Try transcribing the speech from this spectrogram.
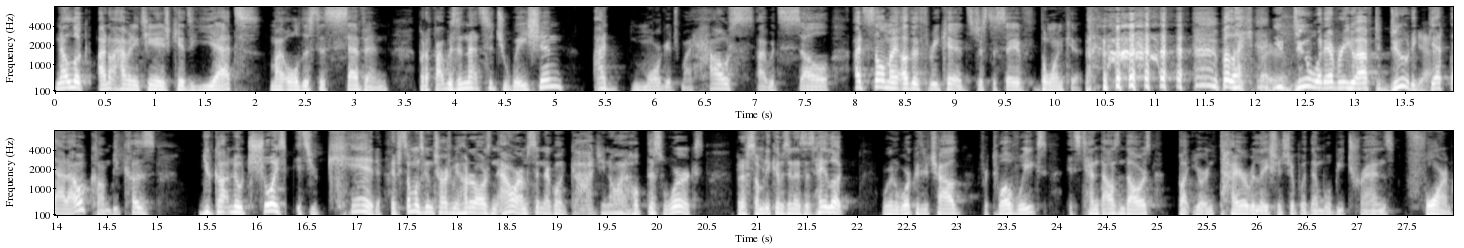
Now, look, I don't have any teenage kids yet. My oldest is seven. But if I was in that situation, I'd mortgage my house. I would sell, I'd sell my other three kids just to save the one kid. but like right, you right. do whatever you have to do to yeah. get that outcome because you got no choice. It's your kid. If someone's going to charge me $100 an hour, I'm sitting there going, God, you know, I hope this works. But if somebody comes in and says, Hey, look, we're going to work with your child for 12 weeks. It's $10,000, but your entire relationship with them will be transformed.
